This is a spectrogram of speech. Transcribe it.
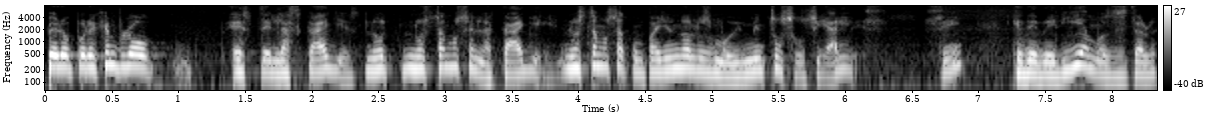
Pero, por ejemplo, este, las calles, no, no estamos en la calle, no estamos acompañando a los movimientos sociales, ¿sí? Que deberíamos estar.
